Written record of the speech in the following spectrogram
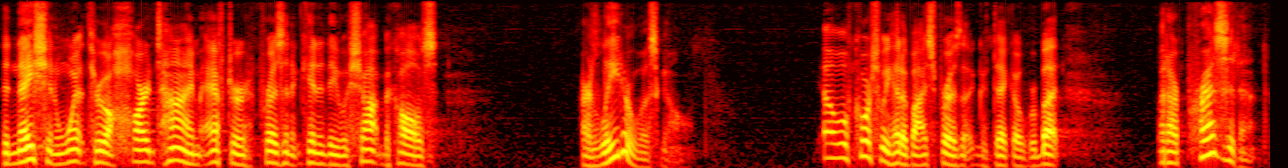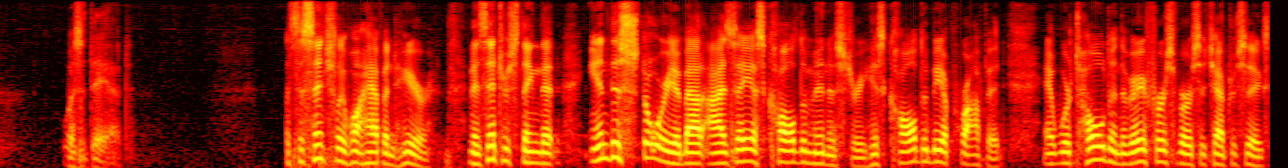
the nation went through a hard time after President Kennedy was shot because Our leader was gone. Oh, of course, we had a vice president that could take over, but, but our president was dead. That's essentially what happened here. And it's interesting that in this story about Isaiah's call to ministry, his call to be a prophet, and we're told in the very first verse of chapter 6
